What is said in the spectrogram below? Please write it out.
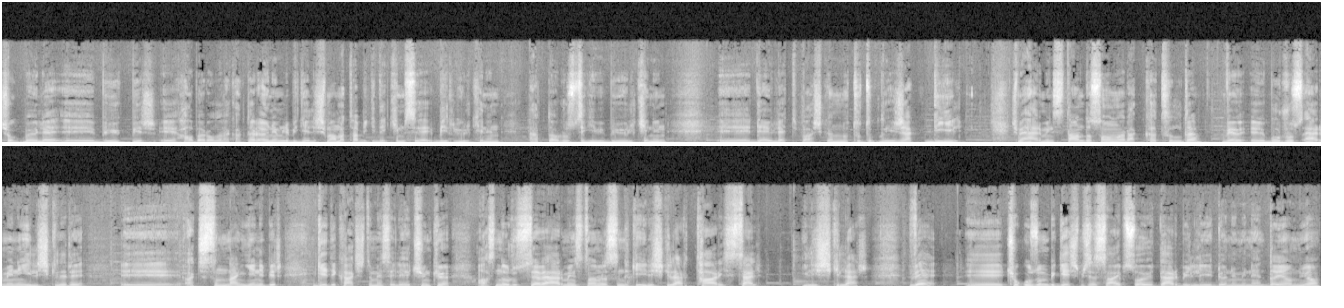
çok böyle e, büyük bir e, haber olarak aktarır. Önemli bir gelişme ama tabii ki de kimse bir ülkenin hatta Rusya gibi bir ülkenin devlet başkanını tutuklayacak değil. Şimdi Ermenistan da son olarak katıldı ve bu Rus-Ermeni ilişkileri açısından yeni bir gedik açtı meseleye. Çünkü aslında Rusya ve Ermenistan arasındaki ilişkiler tarihsel ilişkiler ve e, çok uzun bir geçmişe sahip Sovyetler Birliği dönemine dayanıyor.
